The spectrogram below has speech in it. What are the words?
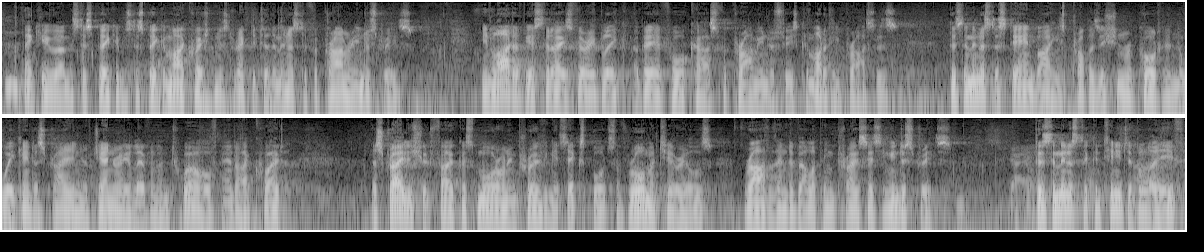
Thank you, uh, Mr Speaker. Mr Speaker, my question is directed to the Minister for Primary Industries. In light of yesterday's very bleak ABARE forecast for primary industries commodity prices, does the minister stand by his proposition reported in the Weekend Australian of January 11 and 12, and I quote, Australia should focus more on improving its exports of raw materials rather than developing processing industries? Does the minister continue to believe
